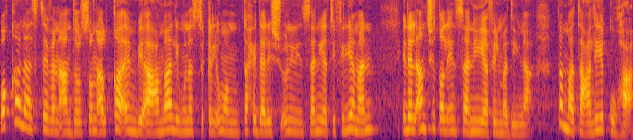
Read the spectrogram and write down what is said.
وقال ستيفن أندرسون القائم بأعمال منسق الأمم المتحدة للشؤون الإنسانية في اليمن إن الأنشطة الإنسانية في المدينة تم تعليقها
